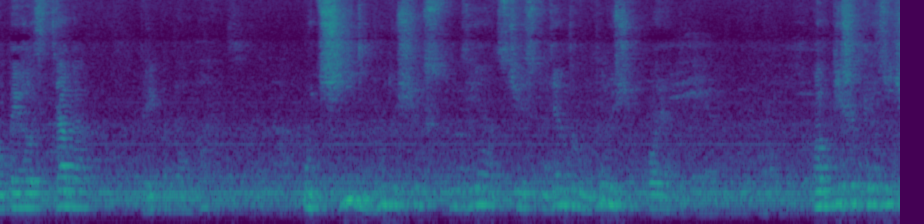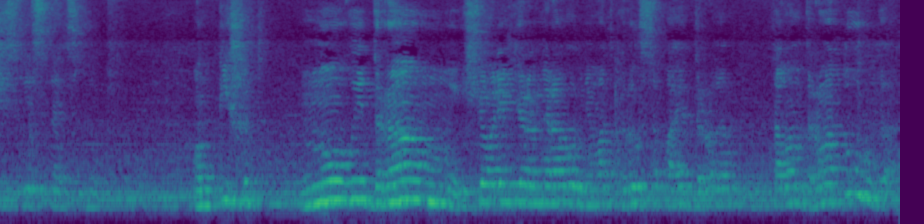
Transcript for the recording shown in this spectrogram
Он появилась тяга преподавать, учить будущих студентов, через студентов будущих поэтов. Он пишет критические статьи, он пишет новые драмы. Еще во время Первой мировой в нем открылся поэт, талант драматурга.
